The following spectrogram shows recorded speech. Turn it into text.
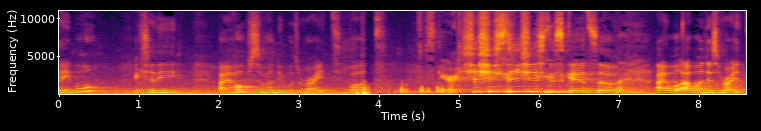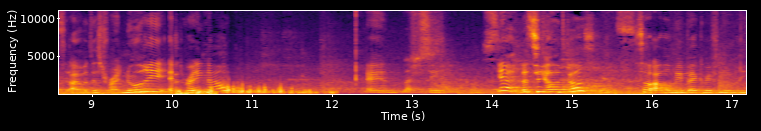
stable. Actually, I hope Suhani would write, but Scared. she, she's, she's too scared. So I will I will just write I will just write Nuri and ready now. And Let's see how it goes. yeah, let's see how it goes. So I will be back with Nuri.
